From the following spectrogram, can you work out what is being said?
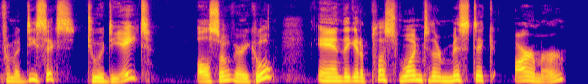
from a d6 to a d8. Also, very cool. And they get a plus one to their mystic armor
